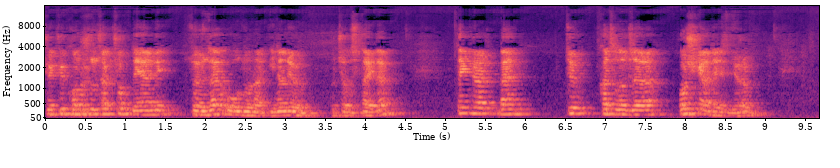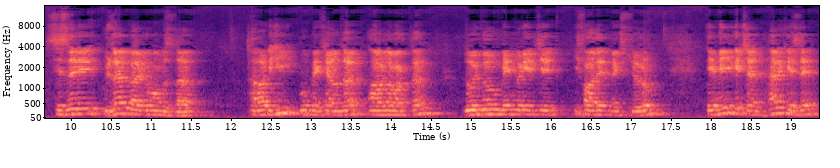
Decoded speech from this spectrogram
Çünkü konuşulacak çok değerli sözler olduğuna inanıyorum bu çalıştayda. Tekrar ben tüm katılımcılara hoş geldiniz diyorum. Sizleri güzel Bergama'mızda, tarihi bu mekanda ağırlamaktan duyduğum memnuniyeti ifade etmek istiyorum. Emeği geçen herkese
